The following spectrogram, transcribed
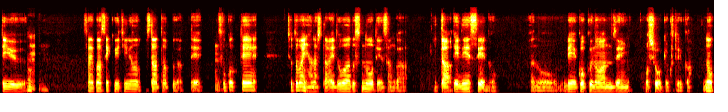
ていううん。サイバーセキュリティのスタートアップがあって、うんそこって、ちょっと前に話したエドワード・スノーデンさんがいた NSA の、あの、米国の安全保障局というか、の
